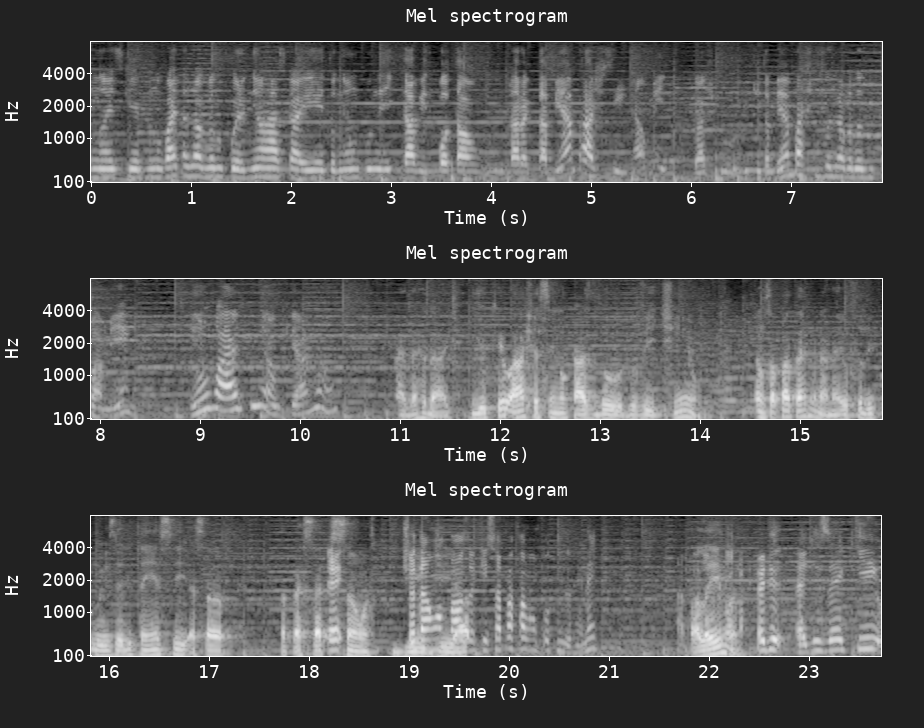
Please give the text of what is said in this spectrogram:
na esquerda não vai estar jogando com ele nem o Rascaeta, nem o Bruno Henrique David, botar um, um cara que tá bem abaixo, sim, realmente. Eu acho que o Vitinho tá bem abaixo dos jogadores do Flamengo. Não vai, não, criar não. É verdade. E o que eu acho, assim, no caso do, do Vitinho, não, só pra terminar, né? O Felipe Luiz, ele tem esse, essa, essa percepção assim, de, Deixa eu dar uma de- pausa aqui só pra falar um pouquinho do René. Fala aí, mano. É, é dizer que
